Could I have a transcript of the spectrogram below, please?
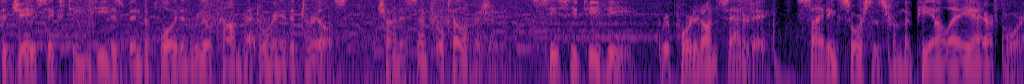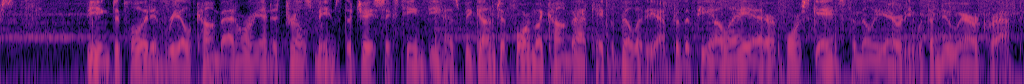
the J-16D has been deployed in real combat-oriented drills, China Central Television, CCTV, reported on Saturday, citing sources from the PLA Air Force. Being deployed in real combat-oriented drills means the J-16D has begun to form a combat capability after the PLA Air Force gains familiarity with the new aircraft,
